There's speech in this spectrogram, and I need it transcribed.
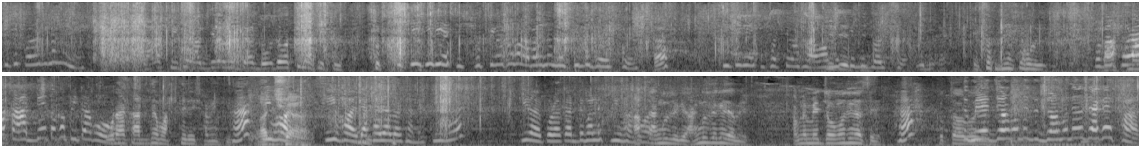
কিছু পারছি না কিছু। কি কি দিয়েছিস? সত্যি কথা আমার কিন্তু মুখ জ্বলছে। হ্যাঁ? কি কি দিয়েছিস সত্যি কথা আমার জ্বলছে। এসব নিয়ে তোকে পোড়া দিয়ে তোকে পিটাবো। ওরা কাট দিয়ে মারতে স্বামীকে। হ্যাঁ? কি হয়? কি হয়? দেখা যাবে এখানে কি হয়? কি হয়? পোড়া কাঠ দিয়ে মারলে কি হয়? আঙুল লেগে আঙুল লেগে যাবে। সামনে মেয়ের জন্মদিন আছে। হ্যাঁ? করতে তো হবে। মেয়ের জন্মদিন জন্মদিনের জায়গায় থাক।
